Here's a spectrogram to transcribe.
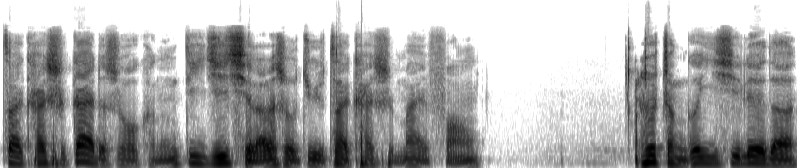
再开始盖的时候，可能地基起来的时候就再开始卖房。说整个一系列的，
